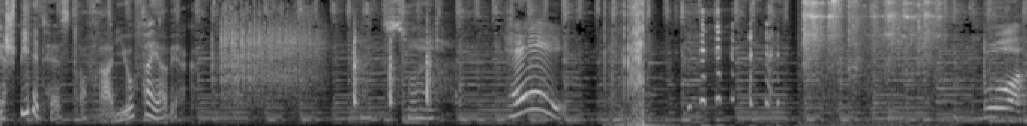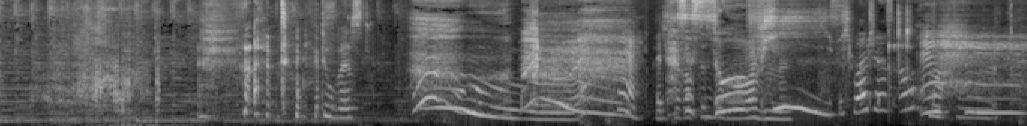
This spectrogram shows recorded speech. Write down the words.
Der Spieletest auf Radio Feuerwerk. Eins, zwei, drei. Hey! Boah. du bist. Das ist so fies. Ich wollte das auch machen.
